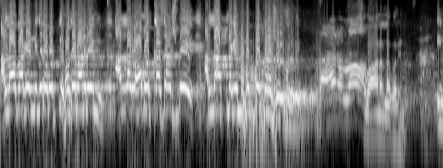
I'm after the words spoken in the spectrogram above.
আল্লাহ বাগের নিকটবর্তী হতে পারবেন আল্লাহর রহমত কাছে আসবে আল্লাহ আপনাকে মহব্বত করা শুরু করবেন সুবহানাল্লাহ বলেন ইন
